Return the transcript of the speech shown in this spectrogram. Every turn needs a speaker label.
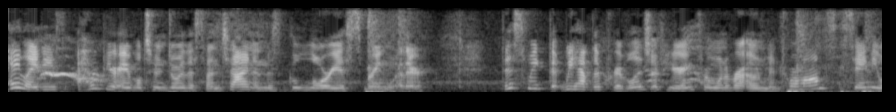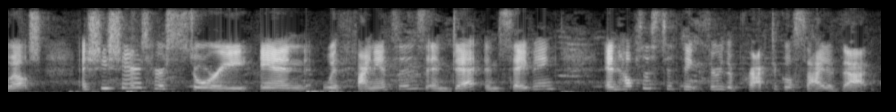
Speaker 1: Hey ladies, I hope you're able to enjoy the sunshine and this glorious spring weather. This week that we have the privilege of hearing from one of our own mentor moms, Sandi Welch, as she shares her story and with finances and debt and saving and helps us to think through the practical side of that.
